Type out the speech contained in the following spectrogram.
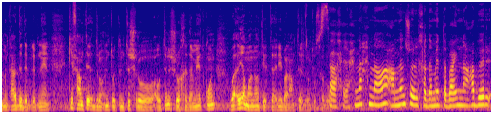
متعددة بلبنان. كيف عم تقدروا أنتم تنتشروا أو تنشروا خدماتكم؟ وأي مناطق تقريبا عم تقدروا توصلوا صحيح. نحن عم ننشر الخدمات تبعنا عبر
